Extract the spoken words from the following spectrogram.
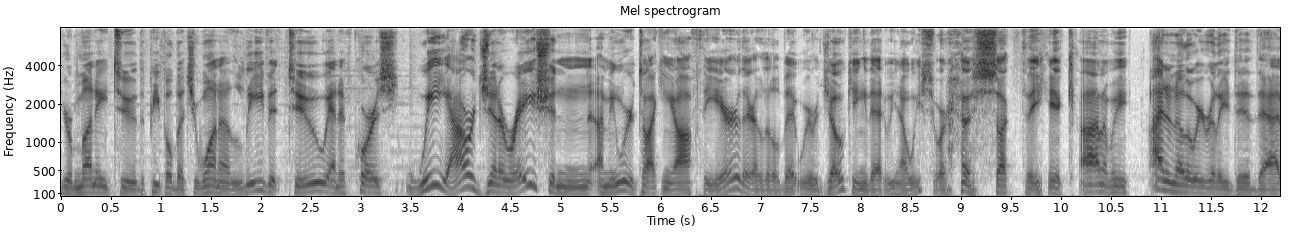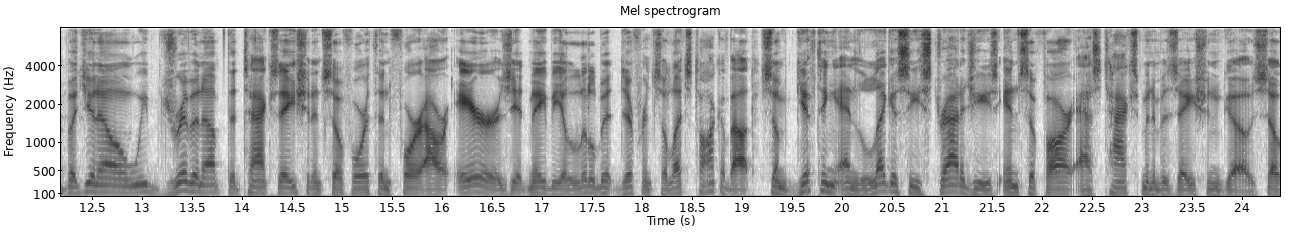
your money to the people that you want to leave it to. And of course, we, our generation, I mean, we were talking off the air there a little bit. We were joking that, you know, we sort of sucked the economy I don't know that we really did that, but you know, we've driven up the taxation and so forth, and for our heirs, it may be a little bit different. So let's talk about some gifting and legacy strategies insofar as tax minimization goes. So,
